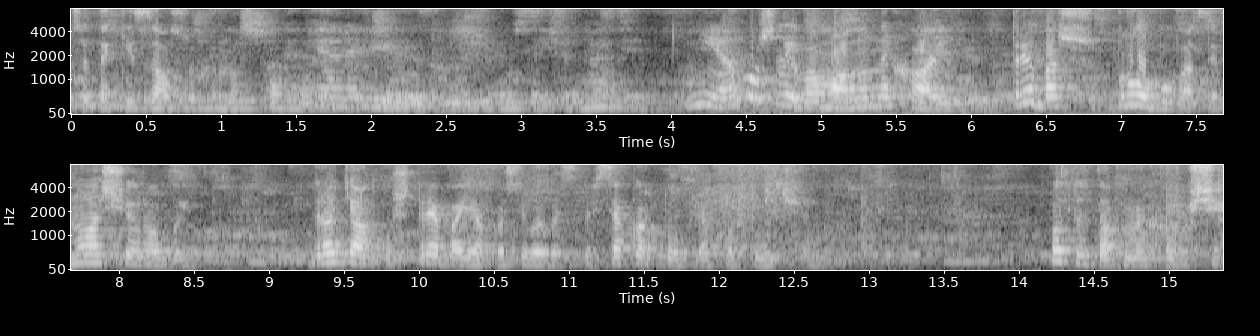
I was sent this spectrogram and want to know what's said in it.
Це такі засухи в нас погода. Я не вірю, що. Ні, можливо, ма, ну нехай. Треба ж пробувати. Ну а що робити? Дротянку ж треба якось вивезти, вся картопля потучена. От так, мої хороші.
